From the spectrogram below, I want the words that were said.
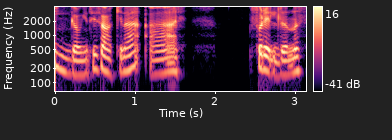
inngangen til sakene er foreldrenes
